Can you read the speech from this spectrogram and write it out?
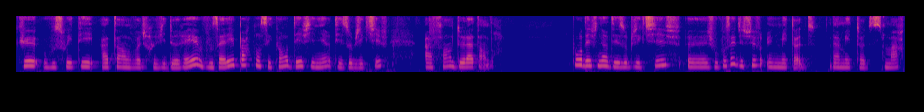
que vous souhaitez atteindre votre vie de rêve, vous allez par conséquent définir des objectifs afin de l'atteindre. Pour définir des objectifs, euh, je vous conseille de suivre une méthode, la méthode SMART,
